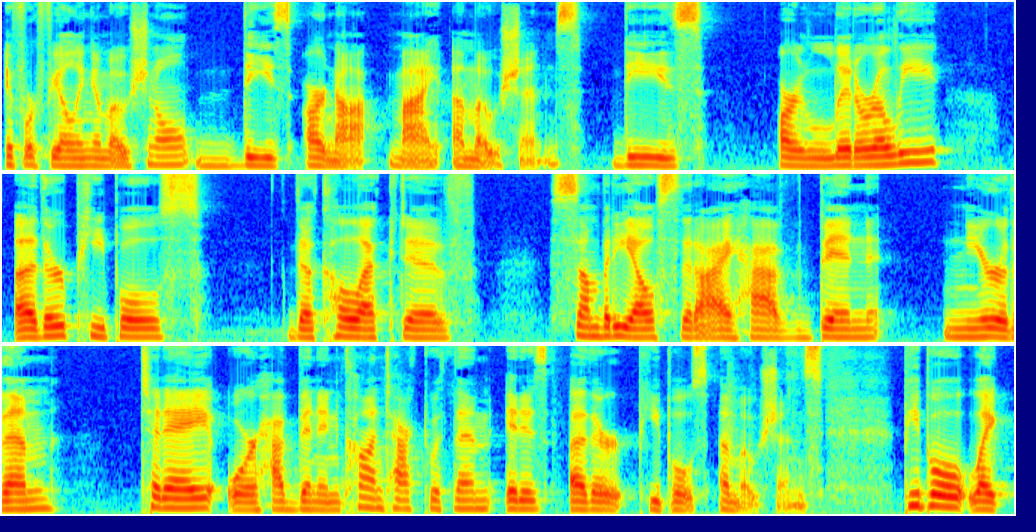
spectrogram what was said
if we're feeling emotional, these are not my emotions. These are literally other people's, the collective, somebody else that I have been near them today or have been in contact with them. It is other people's emotions. People like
